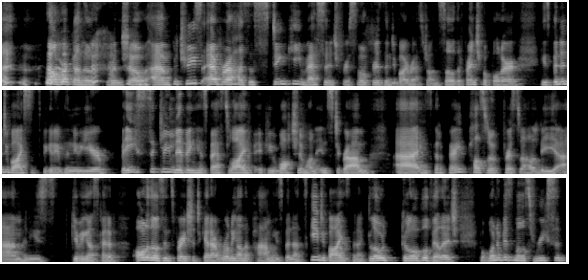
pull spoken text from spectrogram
I'll work on those for the show. Um, Patrice Evra has a stinky message for smokers in Dubai restaurants. So the French footballer, he's been in Dubai since the beginning of the new year, basically living his best life. If you watch him on Instagram, uh, he's got a very positive personality, um, and he's giving us kind of all of those inspiration to get out running on the Palm. He's been at Ski Dubai, he's been at Glo- Global Village, but one of his most recent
